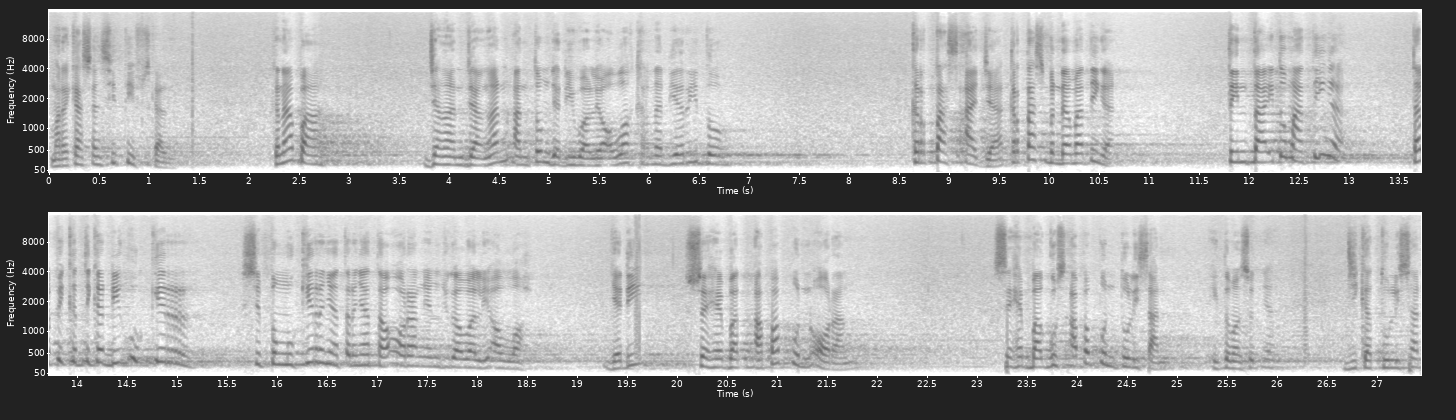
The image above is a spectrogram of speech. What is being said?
Mereka sensitif sekali. Kenapa? Jangan-jangan antum jadi wali Allah karena dia ridho. Kertas aja, kertas benda mati nggak? Tinta itu mati nggak? Tapi ketika diukir si pengukirnya ternyata orang yang juga wali Allah. Jadi sehebat apa pun orang, sehebagus apa pun tulisan, itu maksudnya. Jika tulisan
